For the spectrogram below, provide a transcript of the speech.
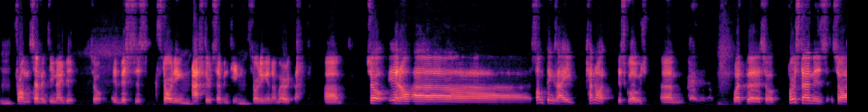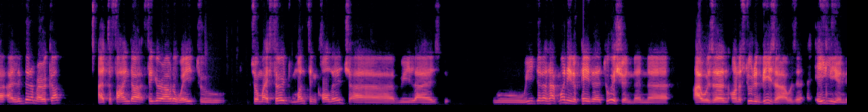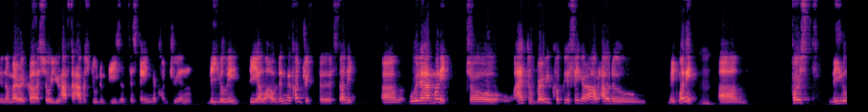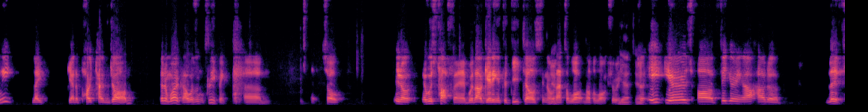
Mm. From 17, I did. So this is starting mm. after 17, mm. starting in America. Um, so you know, uh, some things I cannot disclose. Um, but uh, so first time is so I, I, lived in America. I had to find a figure out a way to. So my third month in college, uh, realized we didn't have money to pay the tuition, and uh, I was an, on a student visa. I was an alien in America, so you have to have a student visa to stay in the country and legally be allowed in the country to study. Um, we didn't have money, so I had to very quickly figure out how to make money. Mm. Um, first, legally, like get a part-time job. Didn't work. I wasn't sleeping. Um, so you know, it was tough. Uh, without getting into details, you know, yeah. that's a long, another long story. Yeah, yeah. So eight years of figuring out how to live,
